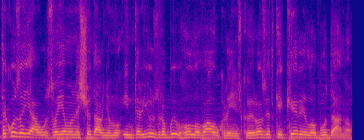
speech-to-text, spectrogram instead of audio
Таку заяву у своєму нещодавньому інтерв'ю зробив голова української розвідки Кирило Буданов.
